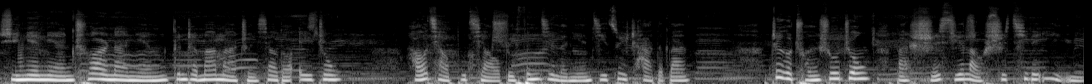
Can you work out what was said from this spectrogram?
徐念念初二那年跟着妈妈转校到 A 中，好巧不巧被分进了年级最差的班。这个传说中把实习老师气得抑郁、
